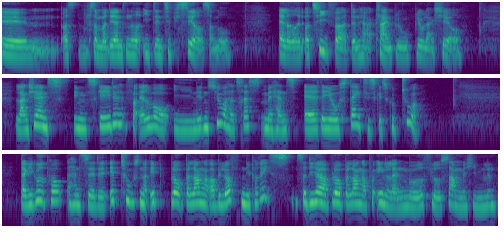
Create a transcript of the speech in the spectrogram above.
Øh, og som var det, han sådan havde identificeret sig med allerede et årti før den her Klein Blue blev lanceret. Lanceringen skete for alvor i 1957 med hans aerostatiske skulptur, der gik ud på, at han satte 1001 blå ballonger op i luften i Paris, så de her blå ballonger på en eller anden måde flød sammen med himlen.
